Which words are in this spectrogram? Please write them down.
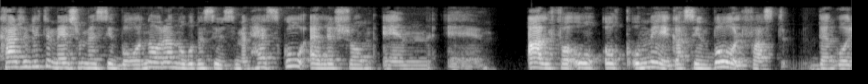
kanske lite mer som en symbol. Norra noden ser ut som en hästsko eller som en eh, alfa och omega symbol fast den går,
